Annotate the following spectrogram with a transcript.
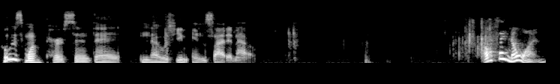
who is one person that knows you inside and out? I would say no one.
